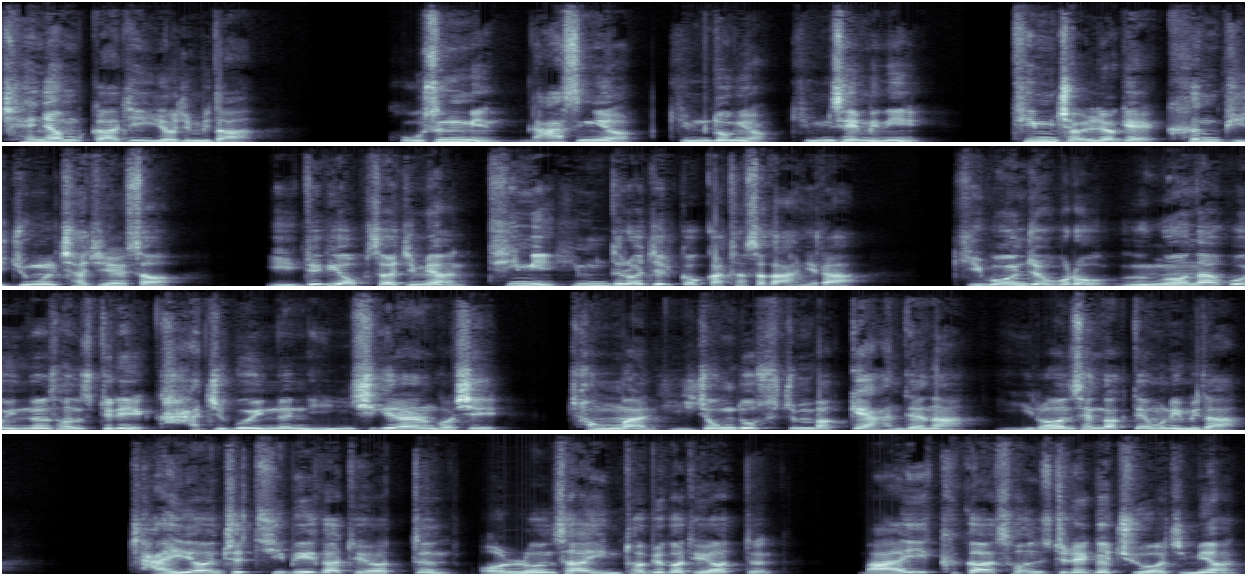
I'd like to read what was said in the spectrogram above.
체념까지 이어집니다. 고승민, 나승엽, 김동혁, 김세민이 팀 전력에 큰 비중을 차지해서 이들이 없어지면 팀이 힘들어질 것 같아서가 아니라 기본적으로 응원하고 있는 선수들이 가지고 있는 인식이라는 것이 정말 이 정도 수준밖에 안 되나 이런 생각 때문입니다. 자이언츠 TV가 되었든 언론사 인터뷰가 되었든 마이크가 선수들에게 주어지면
